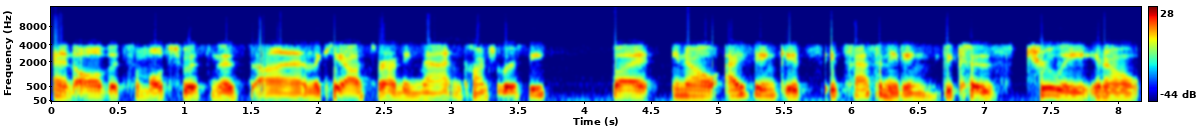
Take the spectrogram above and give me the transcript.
and all the tumultuousness uh, and the chaos surrounding that and controversy. But you know, I think it's it's fascinating because truly, you know,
